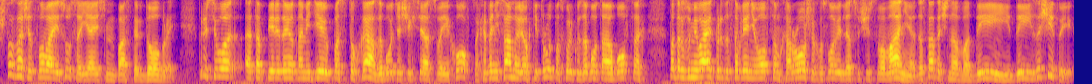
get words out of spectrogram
Что значит слова Иисуса «Я есть пастырь добрый»? Прежде всего, это передает нам идею пастуха, заботящихся о своих овцах. Это не самый легкий труд, поскольку забота об овцах подразумевает предоставление овцам хороших условий для существования, достаточно воды, еды и защиту их.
